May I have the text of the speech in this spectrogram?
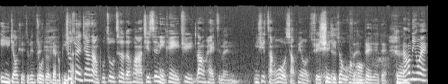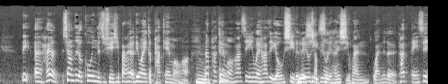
英语教学这边做的两个平台。就算家长不注册的话，其实你可以去让孩子们，你去掌握小朋友学习的部分。状况哦对对对。然后另外，另呃还有像这个酷 English 学习班，还有另外一个 Pakemo 哈。嗯那 Pakemo 它是因为它是游戏的，所以小朋友也很喜欢玩那个。它等于是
